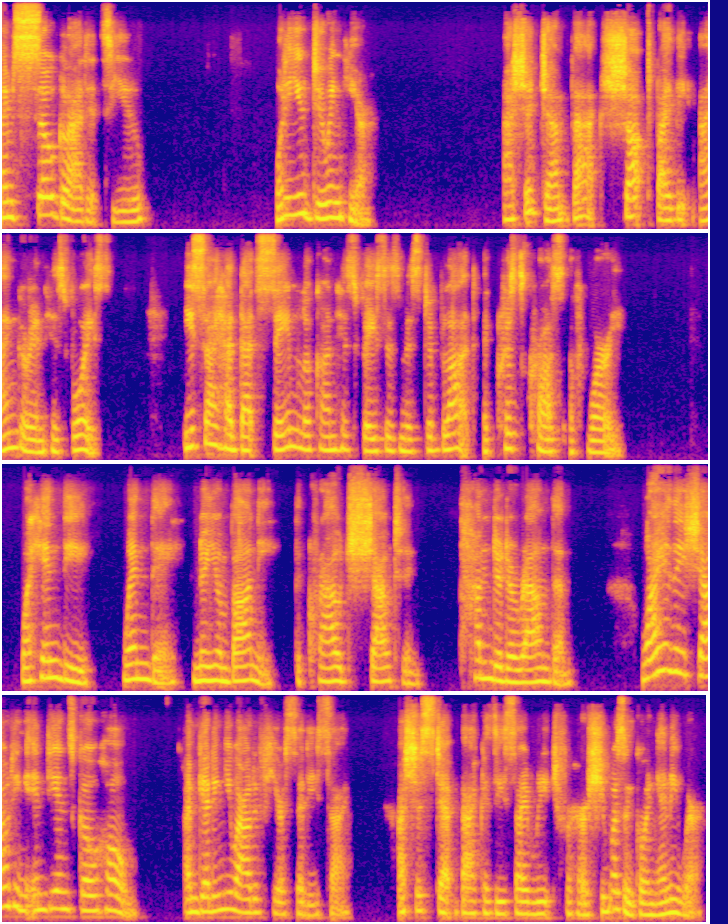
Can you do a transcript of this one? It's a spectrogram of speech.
I'm so glad it's you. What are you doing here? Asha jumped back, shocked by the anger in his voice. Isai had that same look on his face as Mr. Blatt, a crisscross of worry. Wahindi Wende, Nuyumbani, the crowd shouting, thundered around them. Why are they shouting, Indians go home? I'm getting you out of here, said Isai. Asha stepped back as Isai reached for her. She wasn't going anywhere.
